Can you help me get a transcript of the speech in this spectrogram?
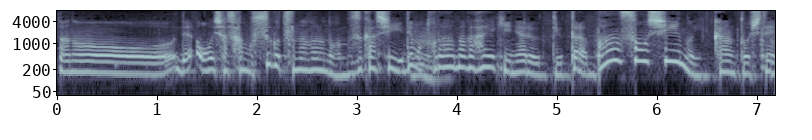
あの、で、お医者さんもすぐつながるのが難しい。でもトラウマが背景にあるって言ったら、伴走支援の一環として、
